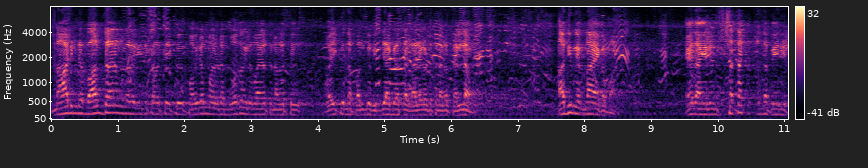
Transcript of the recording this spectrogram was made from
നാടിന്റെ വാഗ്ദാനം എന്നുള്ള രീതിക്കകത്തേക്ക് പൗരന്മാരുടെ ബോധനിലവാരത്തിനകത്ത് വഹിക്കുന്ന പങ്ക് വിദ്യാഭ്യാസ കാലഘട്ടത്തിനകത്തെല്ലാം അതിനിർണായകമാണ്. ഏതായാലും ശതക് എന്ന പേരിൽ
